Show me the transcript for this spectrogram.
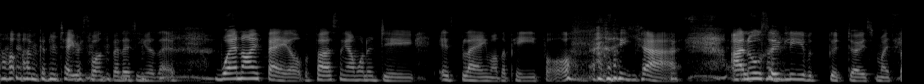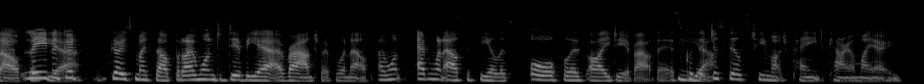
I'm going to take responsibility for this. When I fail, the first thing I want to do is blame other people. yes. And also leave a good dose for myself. Leave yeah. a good dose for myself, but I want to divvy it around to everyone else. I want everyone else to feel as awful as I do about this because Yeah. it just feels too much pain to carry on my own.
